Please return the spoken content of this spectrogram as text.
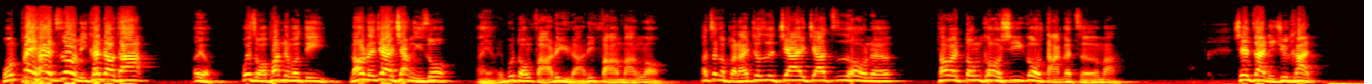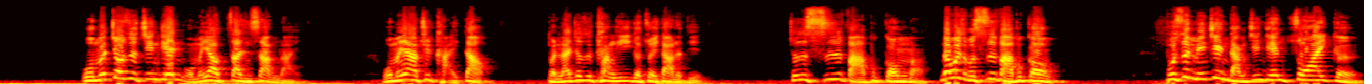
我们被害之后，你看到他，哎呦，为什么判那么低？然后人家还呛你说，哎呀，你不懂法律啦，你法盲哦。那、这个本来就是加一加之后呢，他会东扣西扣打个折嘛。现在你去看，我们就是今天我们要站上来，我们要去凯道，本来就是抗议一个最大的点。就是司法不公嘛？那为什么司法不公？不是民进党今天抓一个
